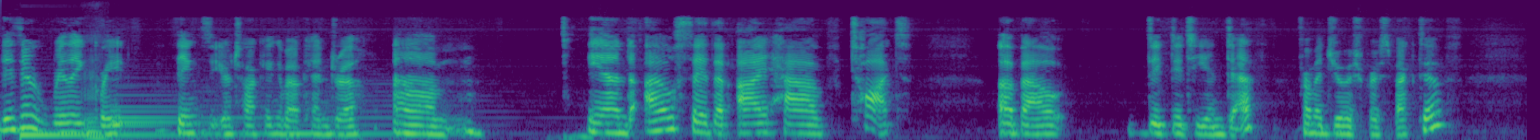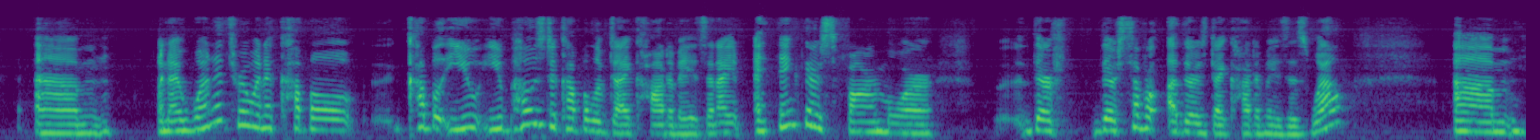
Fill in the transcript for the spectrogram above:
these are really mm-hmm. great things that you're talking about, Kendra. Um, and I'll say that I have taught about dignity and death from a Jewish perspective. Um, and I want to throw in a couple couple you you posed a couple of dichotomies and I, I think there's far more there there's several others dichotomies as well. Um,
